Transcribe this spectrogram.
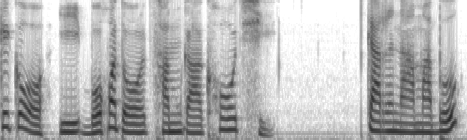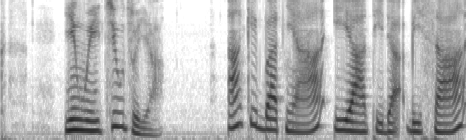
结果伊无法度参加考试。Karena mabuk, 因为酒醉啊，akibatnya ia tidak bisa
